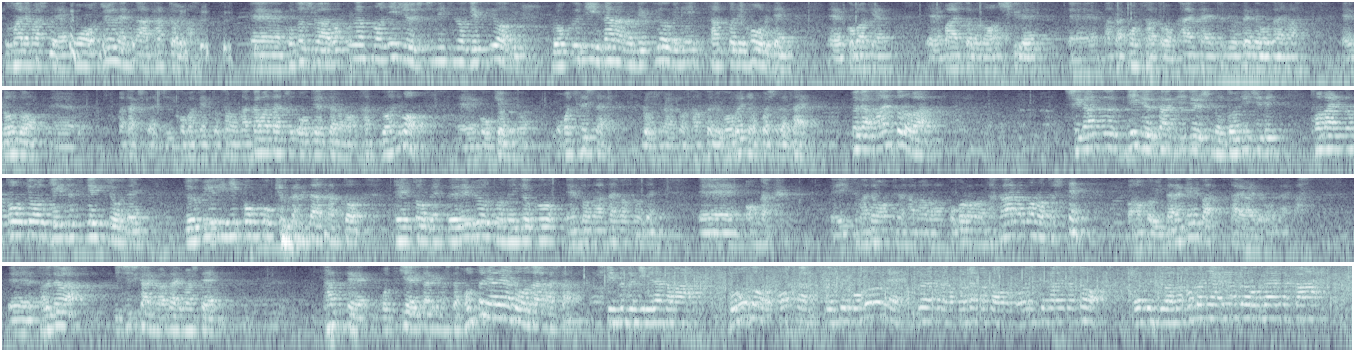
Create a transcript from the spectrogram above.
生まれましてもう10年が経っております、えー、今年は6月の27日の月曜日627の月曜日にサントリーホールで、えー、小馬県、えー、マエストロの式で、えー、またコンサートを開催する予定でございます、えー、どうぞ、えー、私たち小馬県とその仲間たちオーケストラの活動にも、えー、ご興味をお持ちでしたら6月のサントリーホールにお越しください。それからマエストロは4月2324の土日に隣の東京芸術劇場で読売日本交響楽団さんとベートーベンベレリオーズの名曲を演奏なさいますので、えー、音楽、え、いつまでも皆様の心の宝物としてお運びいただければ幸いでございます、えー、それでは1時間にわたりまして立ってお付き合いいただきまして本当にありがとうございました。引き続き皆様どうぞ音楽そして心でウクライナの方々を応援してまいりましょう。本日は誠にありがとうございました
